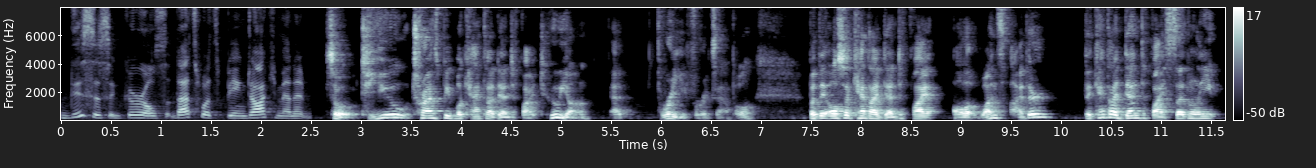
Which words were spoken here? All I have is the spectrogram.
this is a girl's, that's what's being documented. So to you, trans people can't identify too young, at three for example, but they also can't identify all at once either? They can't identify suddenly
